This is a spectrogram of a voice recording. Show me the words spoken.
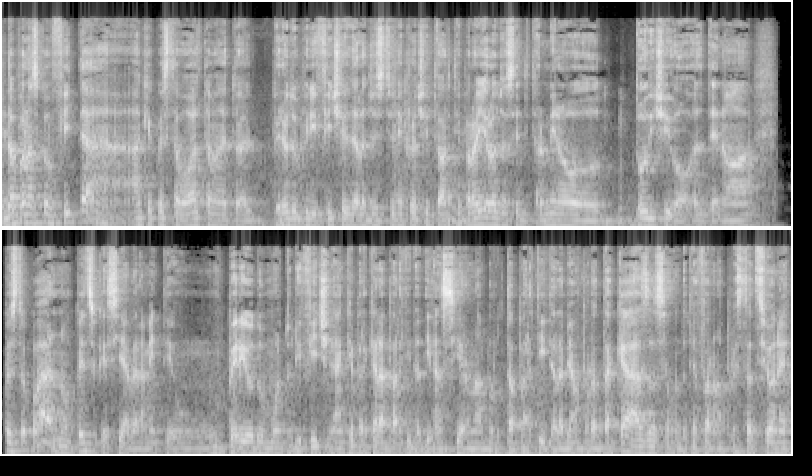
Dopo una sconfitta, anche questa volta mi hanno detto è il periodo più difficile della gestione Crocitorti, però io l'ho già sentito almeno 12 volte, no? Questo qua non penso che sia veramente un, un, periodo molto difficile, anche perché la partita di Nancy era una brutta partita, l'abbiamo portata a casa, siamo andati a fare una prestazione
